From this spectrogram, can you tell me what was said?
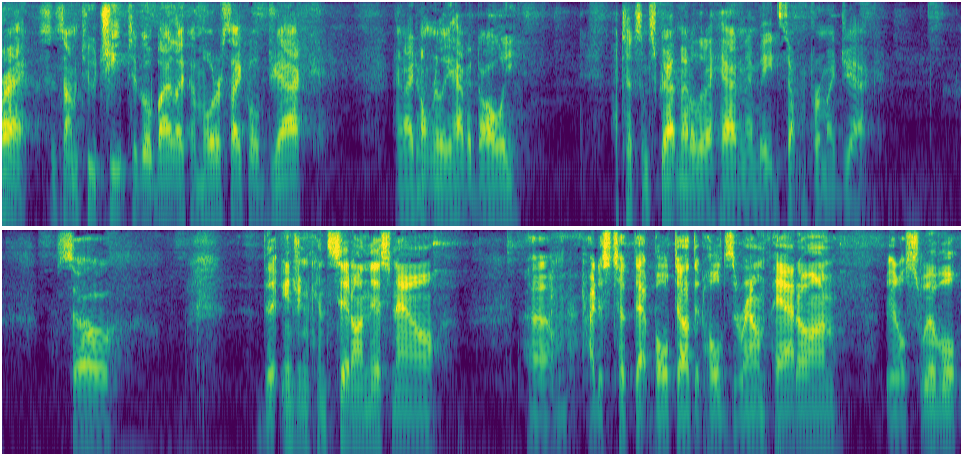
Right, since I'm too cheap to go buy like a motorcycle jack and I don't really have a dolly, I took some scrap metal that I had and I made something for my jack. So the engine can sit on this now. Um, I just took that bolt out that holds the round pad on. It'll swivel.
